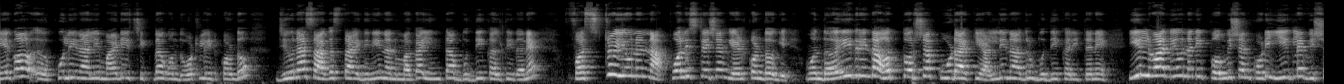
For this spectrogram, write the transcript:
ಹೇಗೋ ಕೂಲಿನಾಲಿ ಕೂಲಿ ನಾಲಿ ಮಾಡಿ ಚಿಕ್ಕದಾಗ ಒಂದು ಹೋಟ್ಲ್ ಇಟ್ಕೊಂಡು ಜೀವನ ಸಾಗಿಸ್ತಾ ಇದ್ದೀನಿ. ನನ್ನ ಮಗ ಇಂಥ ಬುದ್ಧಿ ಕಲ್ತಿದ್ದಾನೆ. ಫಸ್ಟ್ ಇವನನ್ನ ಪೊಲೀಸ್ ಸ್ಟೇಷನ್ಗೆ ಹೇಳ್ಕೊಂಡೋಗಿ ಒಂದ್ ಐದರಿಂದ ಹತ್ತು ವರ್ಷ ಕೂಡಾಕಿ ಅಲ್ಲಿನಾದ್ರೂ ಬುದ್ಧಿ ಕಲಿತಾನೆ. ಇಲ್ವಾ ನೀವು ನನಗೆ ಪರ್ಮಿಷನ್ ಕೊಡಿ, ಈಗಲೇ ವಿಷ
